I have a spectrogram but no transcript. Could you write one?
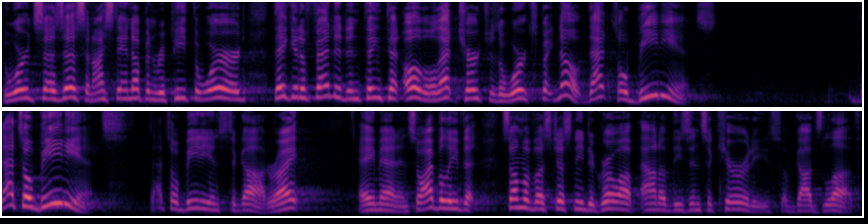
the word says this, and I stand up and repeat the word, they get offended and think that, oh, well, that church is a works. But no, that's obedience. That's obedience. That's obedience to God, right? Amen. And so I believe that some of us just need to grow up out of these insecurities of God's love.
